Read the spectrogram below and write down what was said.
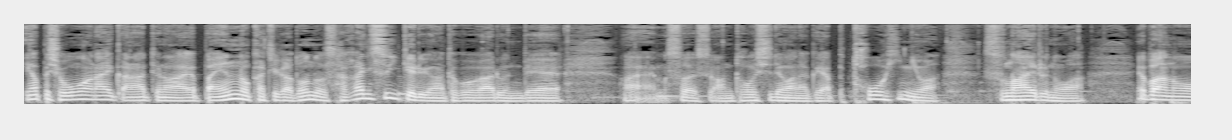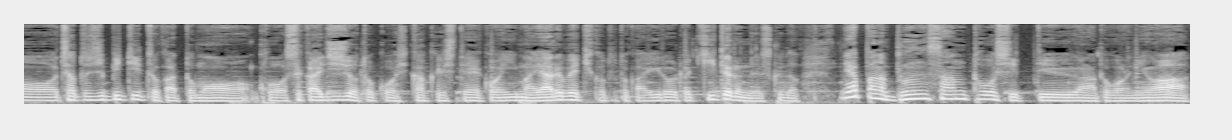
やっぱしょうがないかなっていうのは、やっぱ円の価値がどんどん下がりすぎてるようなところがあるんで、はい、そうです。あの、投資ではなく、やっぱ逃避には備えるのは、やっぱあの、チャット GPT とかとも、こう、世界事情とこう比較して、こう、今やるべきこととかいろいろ聞いてるんですけど、やっぱあの、分散投資っていうようなところには、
